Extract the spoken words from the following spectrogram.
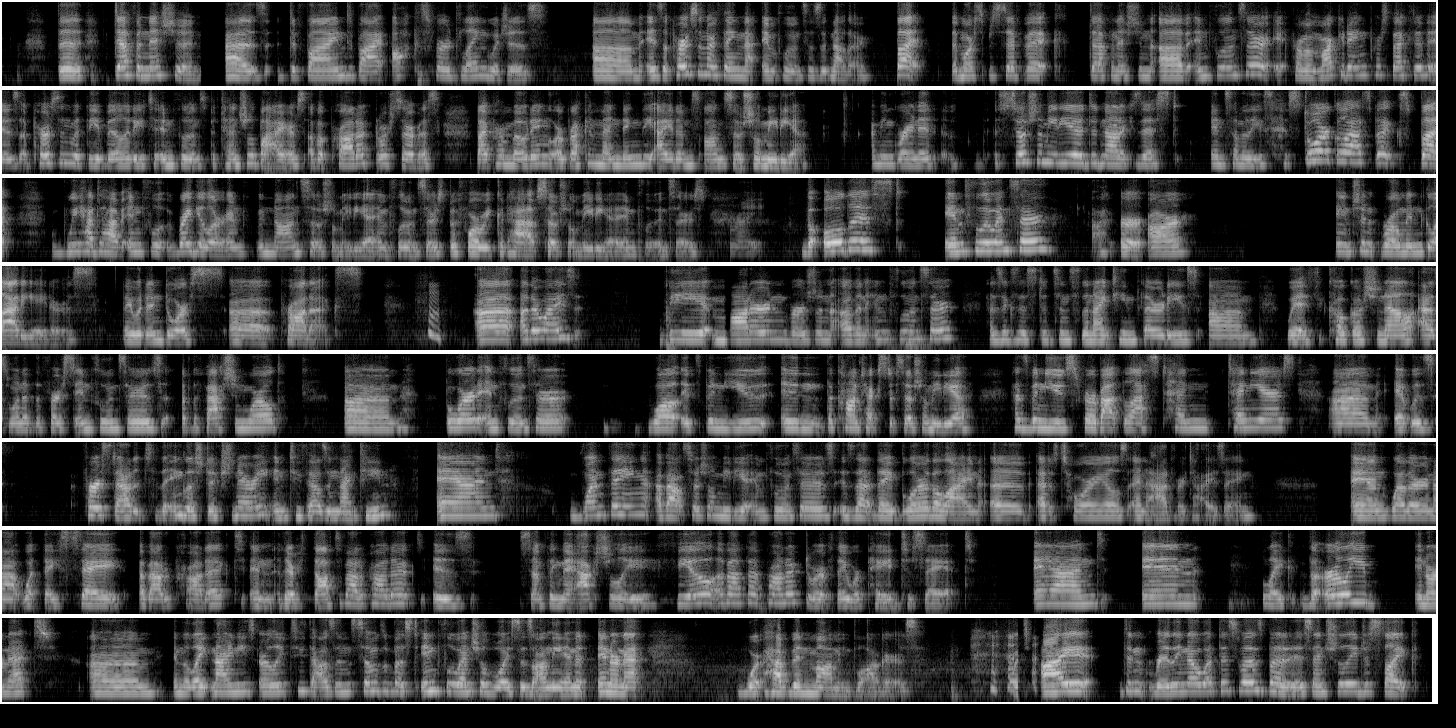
the definition as defined by Oxford Languages um, is a person or thing that influences another. But the more specific definition of influencer from a marketing perspective is a person with the ability to influence potential buyers of a product or service by promoting or recommending the items on social media. I mean, granted, social media did not exist in some of these historical aspects, but we had to have influ- regular and non-social media influencers before we could have social media influencers. right The oldest influencer, uh, or our ancient Roman gladiators. They would endorse uh, products. Hmm. Uh, otherwise, the modern version of an influencer has existed since the 1930s, um, with Coco Chanel as one of the first influencers of the fashion world. Um, the word influencer, while it's been used in the context of social media, has been used for about the last 10, 10 years. Um, it was first added to the English dictionary in 2019. And one thing about social media influencers is that they blur the line of editorials and advertising and whether or not what they say about a product and their thoughts about a product is something they actually feel about that product or if they were paid to say it. And in like the early internet um, in the late 90s, early 2000s, some of the most influential voices on the in- internet were, have been mommy bloggers, which I didn't really know what this was, but essentially just like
